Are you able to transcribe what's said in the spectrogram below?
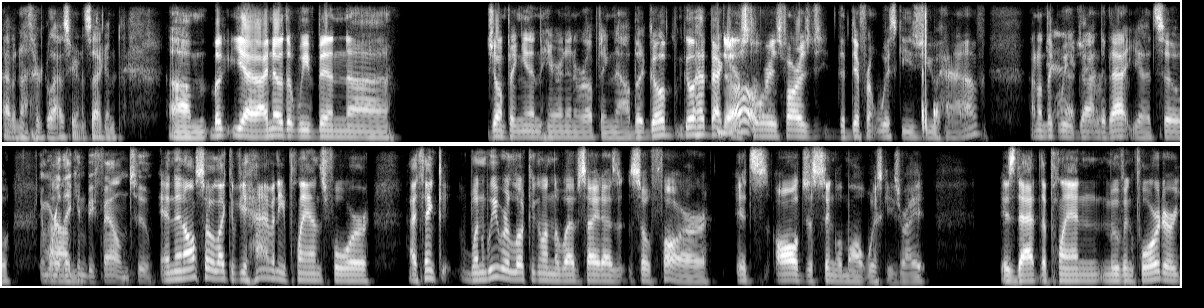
have another glass here in a second. Um but yeah i know that we've been uh jumping in here and interrupting now but go go ahead back no. to your story as far as the different whiskeys you have. I don't think yeah, we've gotten to that yet. So and where um, they can be found too. and then also like if you have any plans for i think when we were looking on the website as so far it's all just single malt whiskeys, right? Is that the plan moving forward? Or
